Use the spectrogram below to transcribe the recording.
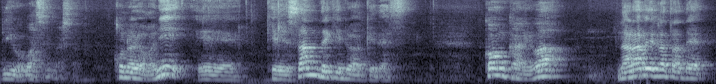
理を忘れました。このように、えー、計算できるわけです。今回は並べ方で、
